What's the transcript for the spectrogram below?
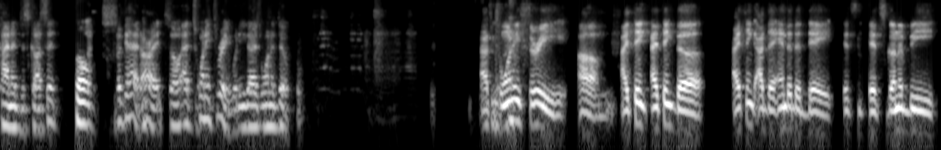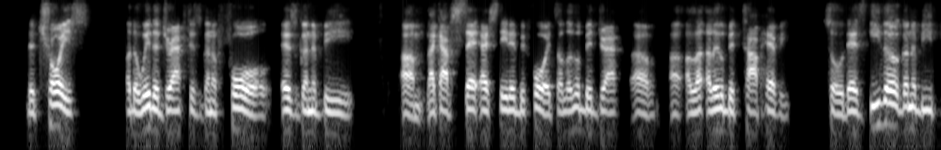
kind of discuss it. So, so go ahead. All right. So at 23, what do you guys want to do? At 23, um, I think I think the I think at the end of the day, it's it's gonna be the choice or the way the draft is gonna fall is gonna be um, like I've said, I stated before, it's a little bit draft, uh, a, a, little bit top heavy. So there's either going to be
